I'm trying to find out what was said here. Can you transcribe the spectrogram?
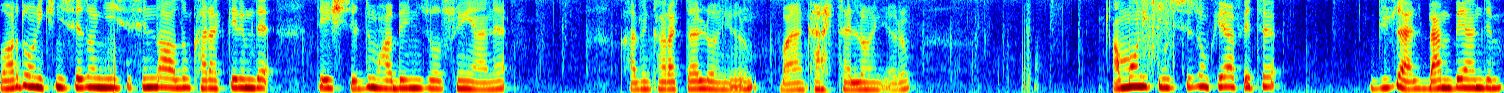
Bu arada 12. sezon giysisini de aldım. Karakterimi de değiştirdim. Haberiniz olsun yani. Kadın karakterle oynuyorum. Bayan karakterle oynuyorum. Ama 12. sezon kıyafeti güzel. Ben beğendim.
